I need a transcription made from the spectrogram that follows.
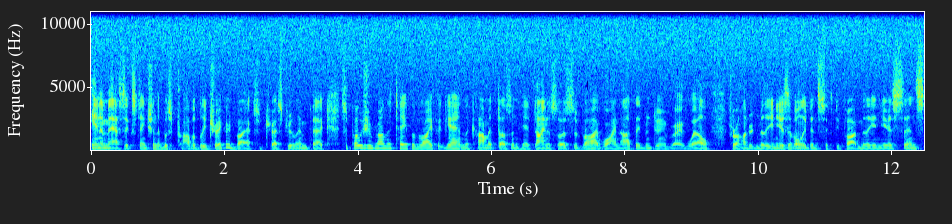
in a mass extinction that was probably triggered by extraterrestrial impact. Suppose you run the tape of life again. The comet doesn't hit. Dinosaurs survive. Why not? They've been doing very well for 100 million years. They've only been 65 million years since.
